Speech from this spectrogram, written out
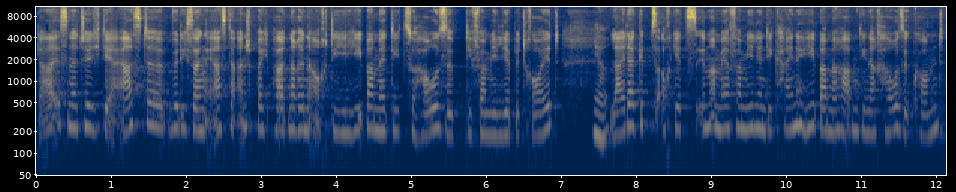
Da ist natürlich der erste, würde ich sagen, erste Ansprechpartnerin auch die Hebamme, die zu Hause die Familie betreut. Ja. Leider gibt es auch jetzt immer mehr Familien, die keine Hebamme haben, die nach Hause kommt.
